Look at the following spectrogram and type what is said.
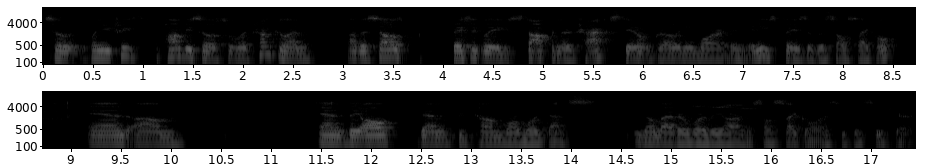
so when you treat Pombe cells with latrunculin, uh, the cells basically stop in their tracks. They don't grow anymore in any phase of the cell cycle. And, um, and they all then become more and more dense no matter where they are in the cell cycle, as you can see here.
